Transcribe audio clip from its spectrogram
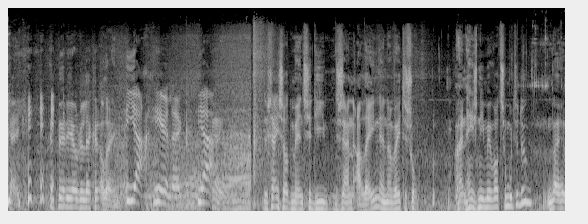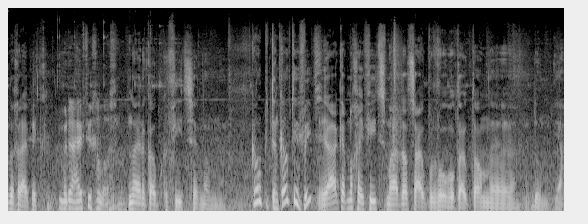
kijk. Een periode lekker alleen. Ja, heerlijk. Ja. Er zijn zat mensen die zijn alleen en dan weten ze ineens niet meer wat ze moeten doen. Nee, begrijp ik. Maar daar heeft u geen last van. Nee, dan koop ik een fiets en dan... Koop, dan koopt u een fiets? Ja, ik heb nog geen fiets, maar dat zou ik bijvoorbeeld ook dan eh, doen. Ja.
